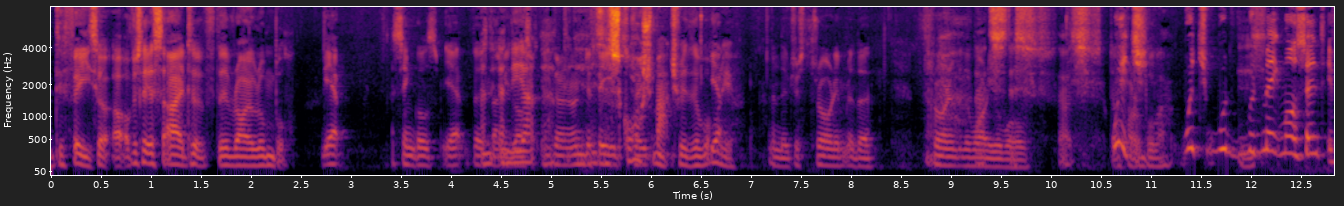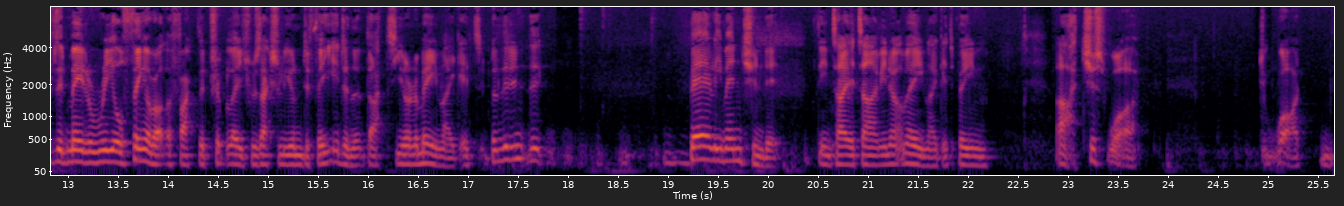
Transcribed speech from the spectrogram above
defeat? Obviously, aside of the Royal Rumble, yep. Singles. Yep. First and, time and he the, lost. He's got an it's a undefeated squash streak. match with the Warrior. And they've just thrown him to the thrown him to the Warrior that's, wall. that's, that's Which, horrible. That. which would, would make more sense if they'd made a real thing about the fact that Triple H was actually undefeated and that that's you know what I mean. Like it's, but they didn't. They barely mentioned it the entire time. You know what I mean? Like it's been ah, just what a what a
